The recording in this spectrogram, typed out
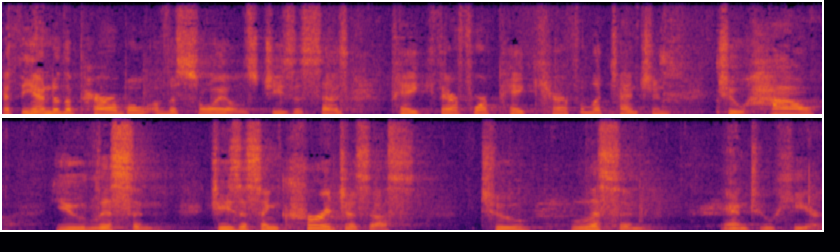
At the end of the parable of the soils, Jesus says, pay, Therefore, pay careful attention to how you listen. Jesus encourages us to listen and to hear.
